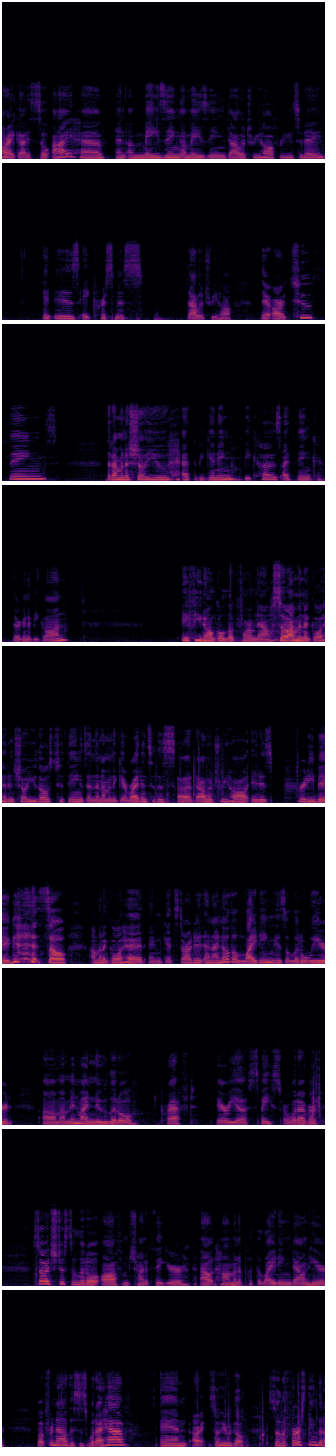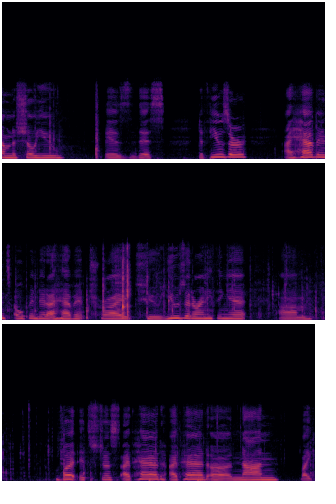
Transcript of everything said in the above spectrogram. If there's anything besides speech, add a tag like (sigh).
Alright guys, so I have an amazing, amazing Dollar Tree haul for you today. It is a Christmas Dollar Tree haul. There are two things that I'm going to show you at the beginning because I think they're going to be gone if you don't go look for them now. So I'm going to go ahead and show you those two things and then I'm going to get right into this uh, Dollar Tree haul. It is pretty big, (laughs) so I'm going to go ahead and get started. And I know the lighting is a little weird um, I'm in my new little craft area space or whatever. So it's just a little off. I'm trying to figure out how I'm going to put the lighting down here. But for now, this is what I have. And all right, so here we go. So the first thing that I'm going to show you is this diffuser. I haven't opened it. I haven't tried to use it or anything yet. Um, but it's just, I've had, I've had uh, non, like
